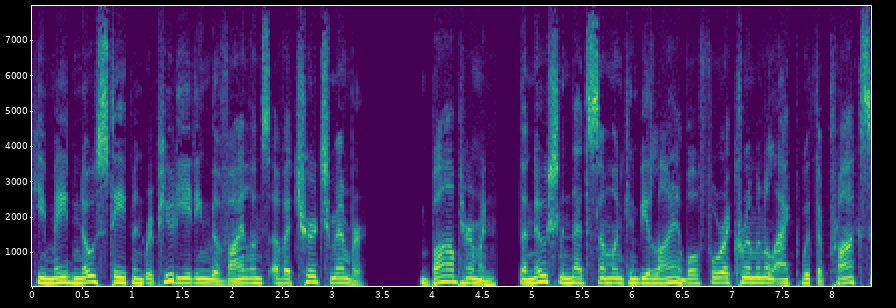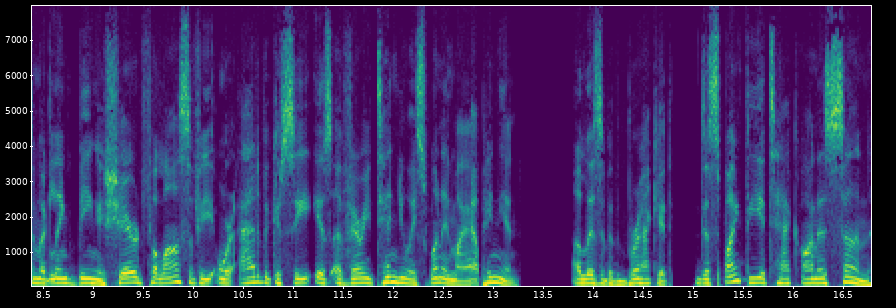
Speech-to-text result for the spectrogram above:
He made no statement repudiating the violence of a church member. Bob Herman, the notion that someone can be liable for a criminal act with the proximate link being a shared philosophy or advocacy is a very tenuous one in my opinion. Elizabeth Brackett, despite the attack on his son,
